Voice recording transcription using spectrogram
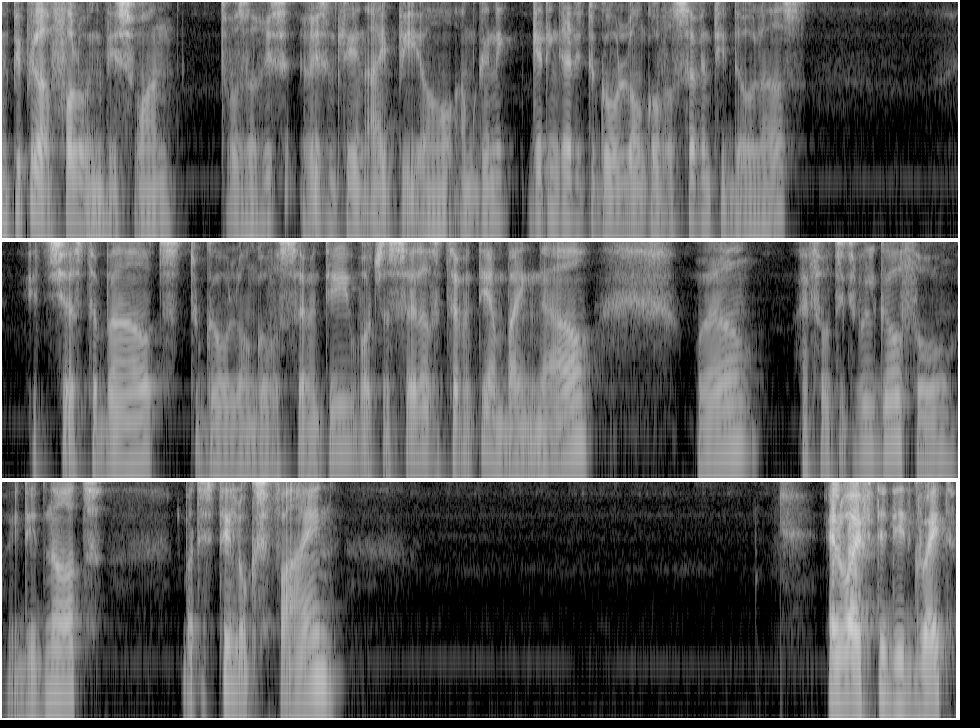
And people are following this one. it was rec recently an IPO. I'm gonna, getting ready to go long over $70. It's just about to go long over 70. Watch the sellers at 70. I'm buying now. Well, I thought it will go through. It did not, but it still looks fine. LYFT did great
